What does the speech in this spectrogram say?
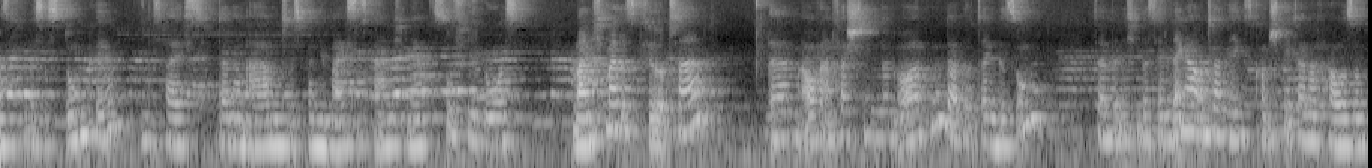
sieben ist es dunkel. Das heißt, dann am Abend ist bei mir meistens gar nicht mehr so viel los. Manchmal ist Kirtan, ähm, auch an verschiedenen Orten. Da wird dann gesungen. Dann bin ich ein bisschen länger unterwegs, komme später nach Hause.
